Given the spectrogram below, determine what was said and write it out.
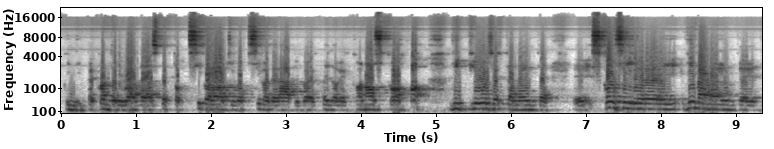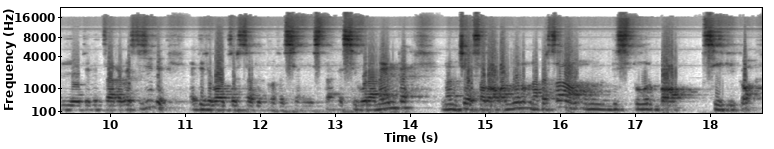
Quindi per quanto riguarda l'aspetto psicologico, psicoterapico, è quello che conosco di più, certamente eh, sconsiglierei vivamente di utilizzare questi siti e di rivolgersi ad un professionista, che sicuramente non c'è solo quando una persona ha un disturbo psichico,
